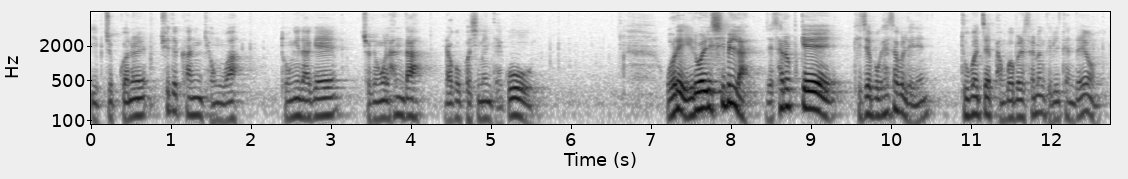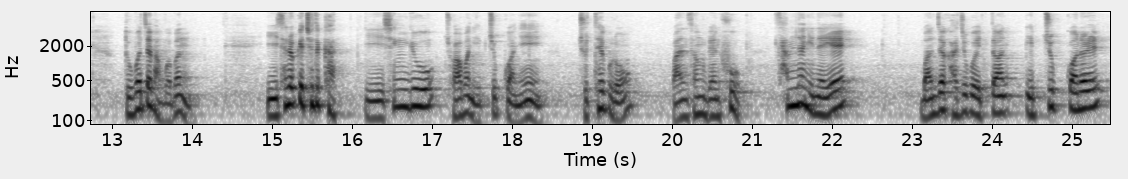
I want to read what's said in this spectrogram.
입주권을 취득한 경우와 동일하게 적용을 한다라고 보시면 되고 올해 1월 10일 날 새롭게 기재부 해석을 내린 두 번째 방법을 설명드릴 텐데요. 두 번째 방법은 이 새롭게 취득한 이 신규 조합원 입주권이 주택으로 완성된 후 3년 이내에 먼저 가지고 있던 입주권을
